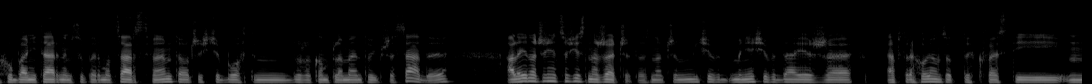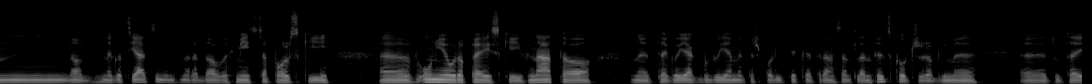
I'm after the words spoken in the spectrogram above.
humanitarnym supermocarstwem, to oczywiście było w tym dużo komplementu i przesady, ale jednocześnie coś jest na rzeczy. To znaczy, mi się, mnie się wydaje, że abstrahując od tych kwestii mm, no, negocjacji międzynarodowych, miejsca Polski e, w Unii Europejskiej, w NATO, e, tego jak budujemy też politykę transatlantycką, czy robimy e, tutaj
